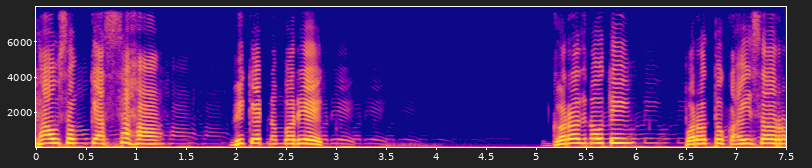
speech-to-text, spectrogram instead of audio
धाव संख्या सहा. विकेट नंबर एक. गरज नव्हती परंतु काही सर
